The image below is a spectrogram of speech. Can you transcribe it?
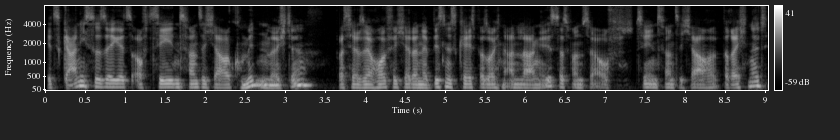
jetzt gar nicht so sehr jetzt auf 10, 20 Jahre committen möchte, was ja sehr häufig ja dann der Business Case bei solchen Anlagen ist, dass man es ja auf 10, 20 Jahre berechnet,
